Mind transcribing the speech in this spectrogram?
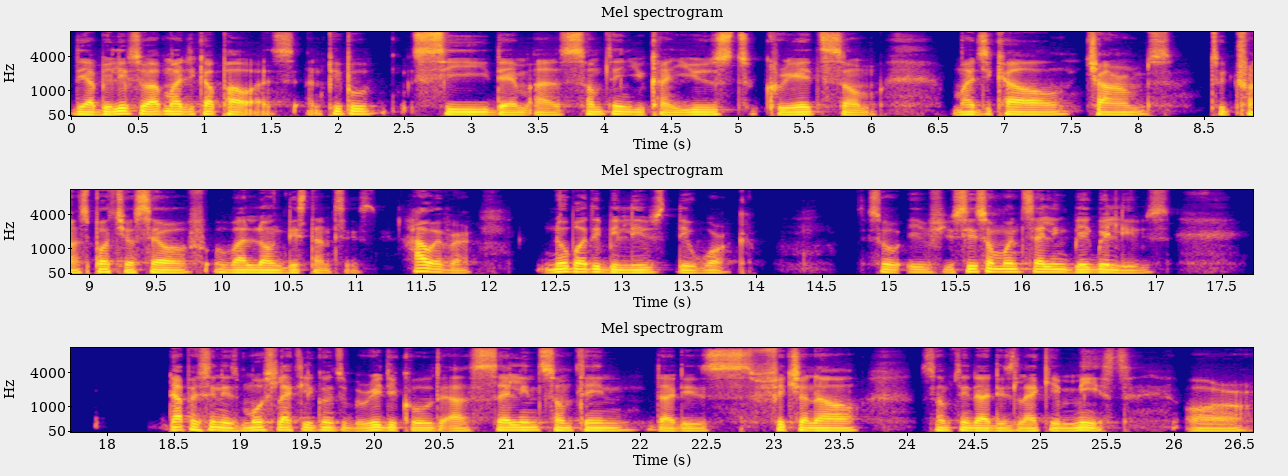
they are believed to have magical powers and people see them as something you can use to create some magical charms to transport yourself over long distances. However, nobody believes they work. So if you see someone selling gbegbe leaves, that person is most likely going to be ridiculed as selling something that is fictional, something that is like a myth or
